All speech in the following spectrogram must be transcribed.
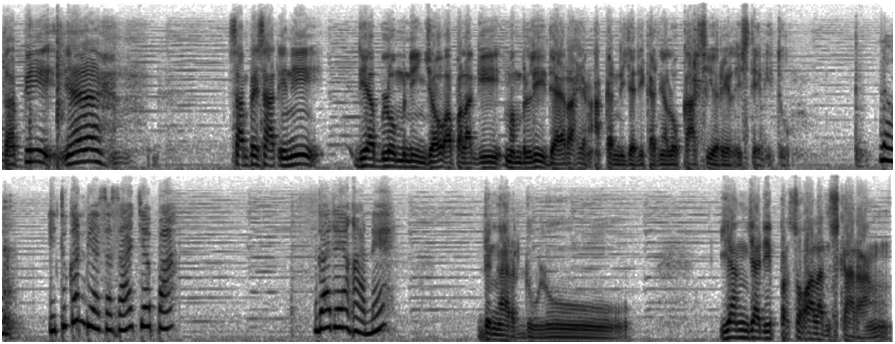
Tapi ya sampai saat ini dia belum meninjau apalagi membeli daerah yang akan dijadikannya lokasi real estate itu. Loh, itu kan biasa saja, Pak. Nggak ada yang aneh. Dengar dulu. Yang jadi persoalan sekarang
